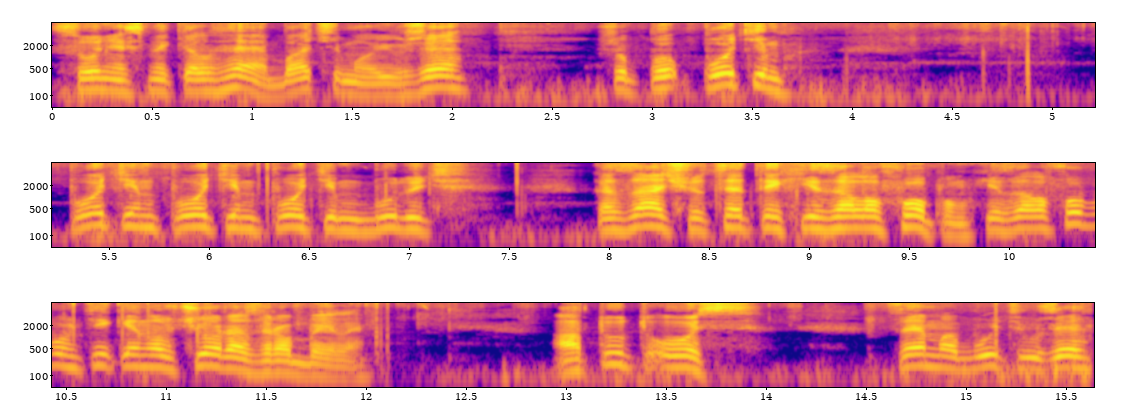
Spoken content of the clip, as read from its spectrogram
соняшник ЛГ, бачимо, і вже, щоб потім, потім, потім, потім будуть казати, що це ти хізалофопом. Хізалофопом тільки но вчора зробили. А тут ось, це, мабуть, вже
